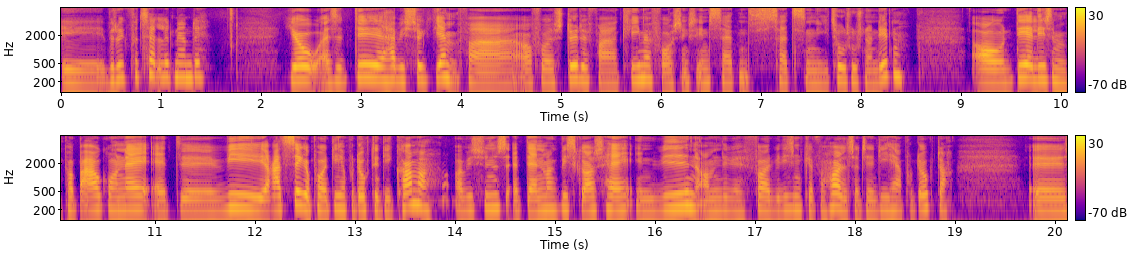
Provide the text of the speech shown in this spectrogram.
Øh, vil du ikke fortælle lidt mere om det? Jo, altså det har vi søgt hjem fra og fået støtte fra klimaforskningsindsatsen i 2019. Og det er ligesom på baggrund af, at øh, vi er ret sikre på, at de her produkter, de kommer, og vi synes, at Danmark, vi skal også have en viden om det, for at vi ligesom kan forholde sig til de her produkter. Øh,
